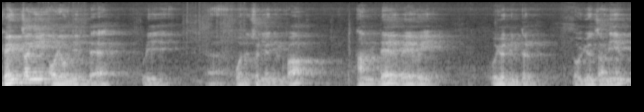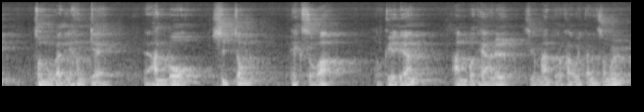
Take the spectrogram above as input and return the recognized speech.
굉장히 어려운 일인데 우리 어, 원유철 의원님과 당 내외의 의원님들 또 위원장님 전문가들이 함께 안보 실정 백서와 또 그에 대한 안보 대안을 지금 만들어 가고 있다는 점을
